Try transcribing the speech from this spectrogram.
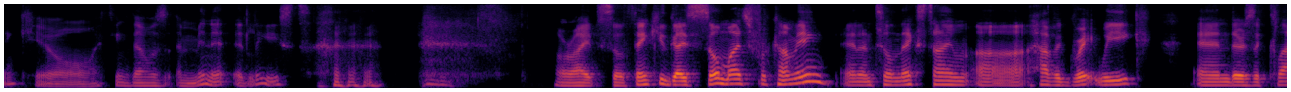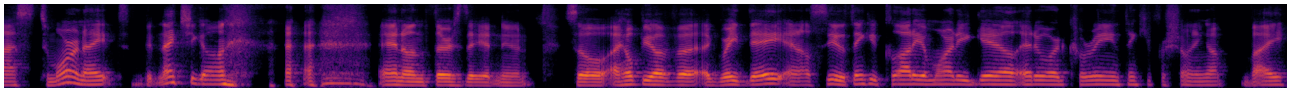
Thank you. I think that was a minute at least. All right. So thank you guys so much for coming. And until next time, uh, have a great week. And there's a class tomorrow night. Good night, Qigong. and on Thursday at noon. So I hope you have a, a great day and I'll see you. Thank you, Claudia, Marty, Gail, Edward, Corrine. Thank you for showing up. Bye.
